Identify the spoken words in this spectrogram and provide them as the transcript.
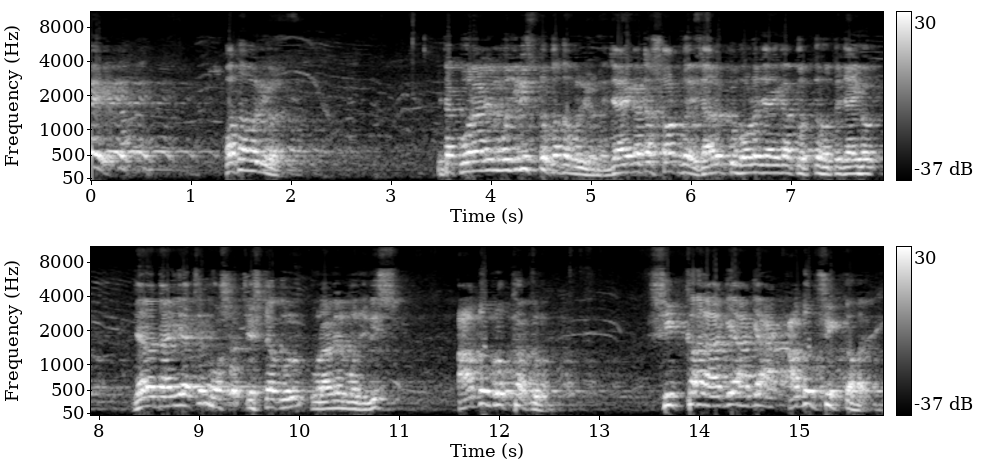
এই, কথা বলিও এটা কোরআনের মজলিস তো কথা বলিও না। জায়গাটা শর্ট হয়েছে। আরও একটু বড় জায়গা করতে হতে, যাই হোক। যারা দাঁড়িয়ে আছেন, বসার চেষ্টা করুন, কোরআনের মজলিস আদব রক্ষা করুন। শিক্ষার আগে আগে আদব শিখতে হয়।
